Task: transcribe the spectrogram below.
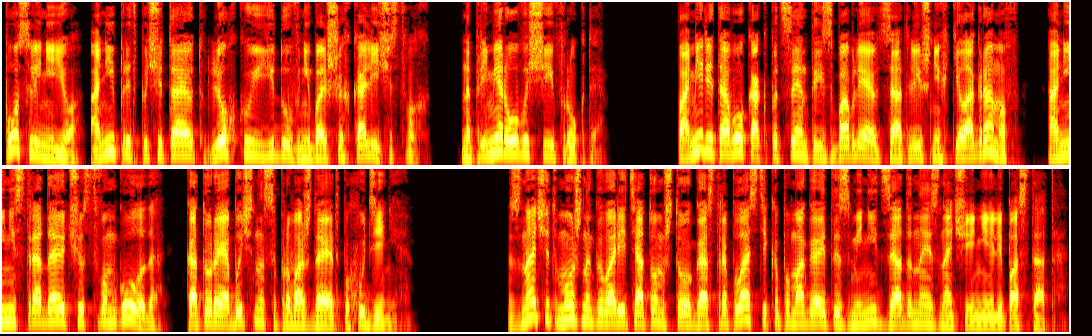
после нее они предпочитают легкую еду в небольших количествах, например, овощи и фрукты. По мере того, как пациенты избавляются от лишних килограммов, они не страдают чувством голода, который обычно сопровождает похудение. Значит, можно говорить о том, что гастропластика помогает изменить заданное значение липостата.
